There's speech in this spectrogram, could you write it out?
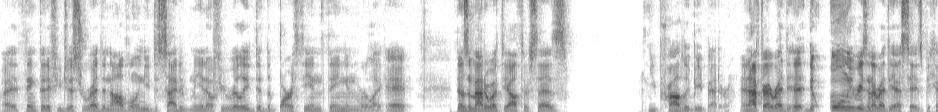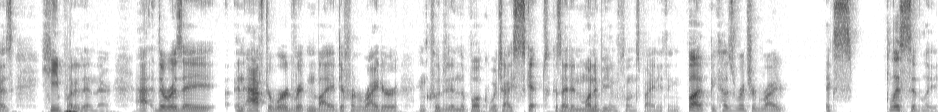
I think that if you just read the novel and you decided, you know, if you really did the Barthian thing and were like, hey, doesn't matter what the author says, you probably be better. And after I read the, eh, the only reason I read the essay is because he put it in there. there was a an afterword written by a different writer included in the book, which I skipped because I didn't want to be influenced by anything. But because Richard Wright explicitly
